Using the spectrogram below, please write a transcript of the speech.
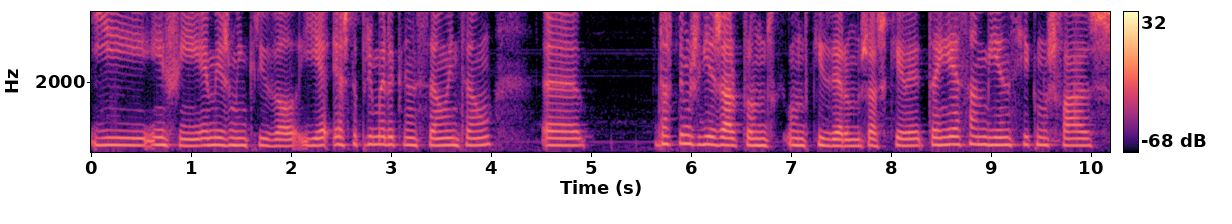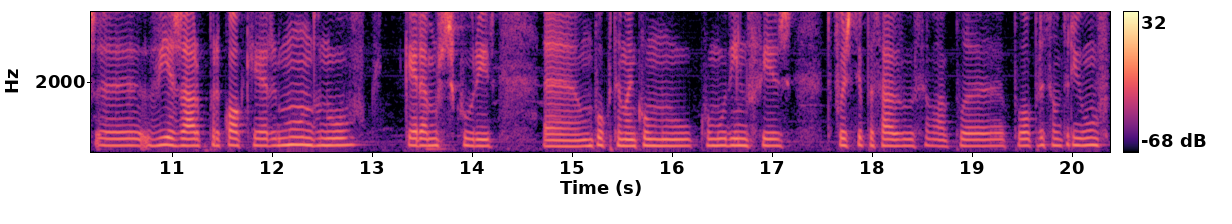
E, enfim, é mesmo incrível. E é esta primeira canção, então, uh, nós podemos viajar para onde, onde quisermos. Acho que é, tem essa ambiência que nos faz uh, viajar para qualquer mundo novo que queiramos descobrir. Uh, um pouco também como, como o Dino fez depois de ter passado, sei lá, pela, pela Operação Triunfo,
